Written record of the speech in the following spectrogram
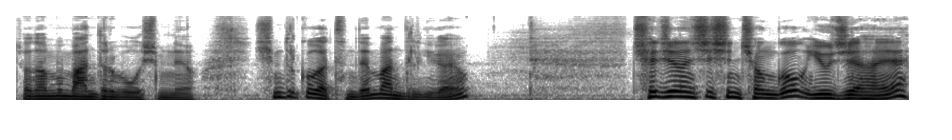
저도 한번 만들어 보고 싶네요. 힘들 것 같은데 만들기가요? 최지현 씨 신청곡 유재하의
